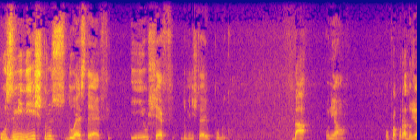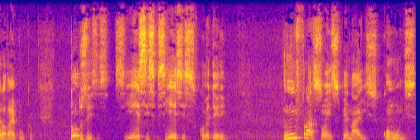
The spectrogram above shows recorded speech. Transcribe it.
Os ministros do STF e o chefe do Ministério Público da União, o Procurador-Geral da República. Todos esses, se esses, se esses cometerem infrações penais comuns,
